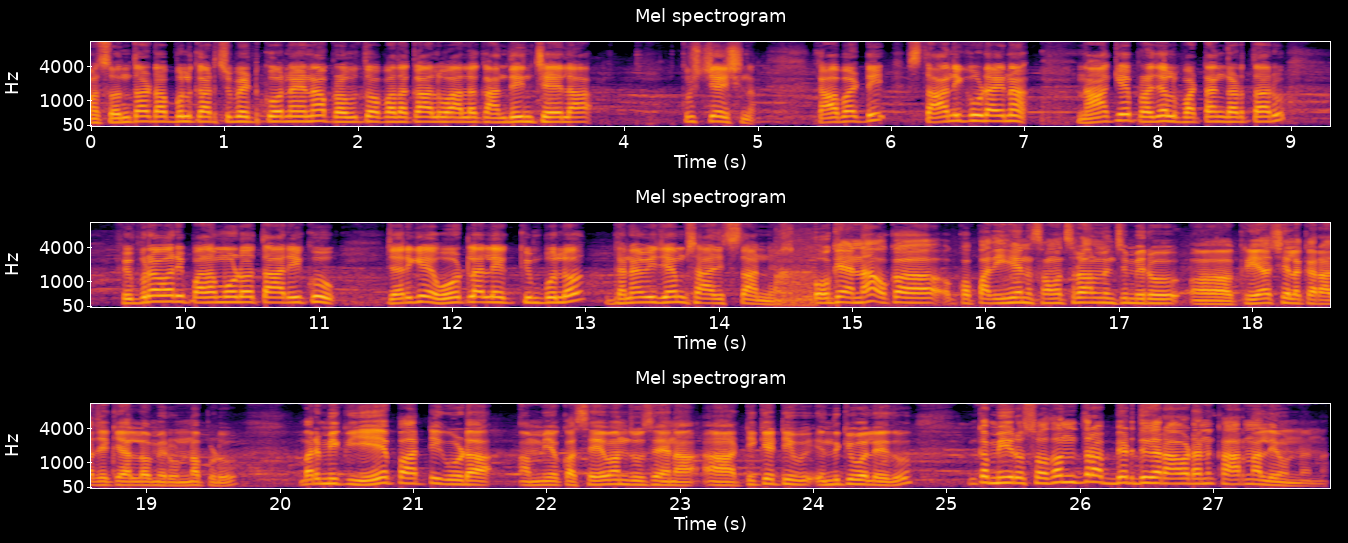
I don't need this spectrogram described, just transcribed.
మా సొంత డబ్బులు ఖర్చు పెట్టుకొనైనా ప్రభుత్వ పథకాలు వాళ్ళకు అందించేలా కృషి చేసిన. కాబట్టి స్థానికుడైన నాకే ప్రజలు పట్టం కడతారు. ఫిబ్రవరి పదమూడో తారీఖు జరిగే ఓట్ల లెక్కింపులో ఘన విజయం సాధిస్తాను. ఓకే అన్న ఒక ఒక పదిహేను సంవత్సరాల నుంచి మీరు క్రియాశీలక రాజకీయాల్లో మీరు ఉన్నప్పుడు మరి మీకు ఏ పార్టీ కూడా మీ యొక్క సేవను చూసైనా టికెట్ ఎందుకు ఇవ్వలేదు? ఇంకా మీరు స్వతంత్ర అభ్యర్థిగా రావడానికి కారణాలు ఏమున్నాయన్న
